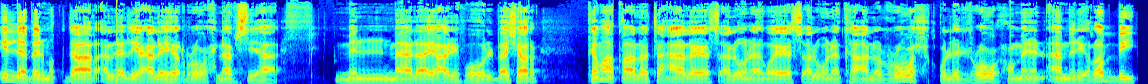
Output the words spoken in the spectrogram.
إلا بالمقدار الذي عليه الروح نفسها. من ما لا يعرفه البشر كما قال تعالى يسألونك ويسألونك عن الروح قل الروح من أمر ربي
